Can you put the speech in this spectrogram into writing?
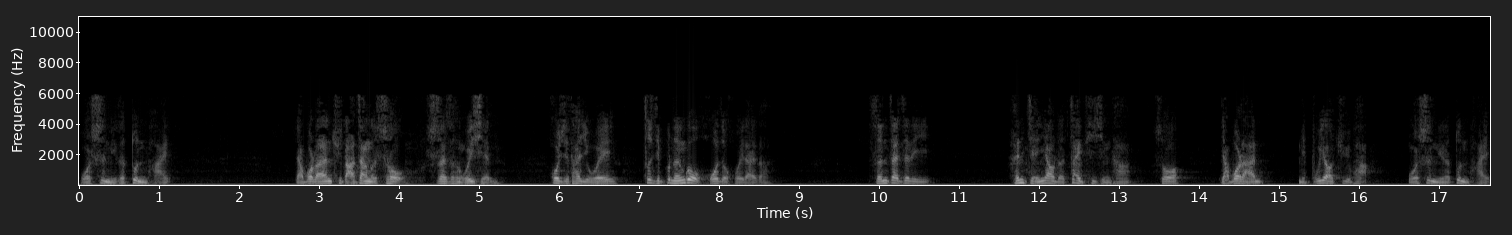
我是你的盾牌。亚伯兰去打仗的时候实在是很危险，或许他以为自己不能够活着回来的。神在这里很简要的再提醒他说：“亚伯兰，你不要惧怕，我是你的盾牌。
